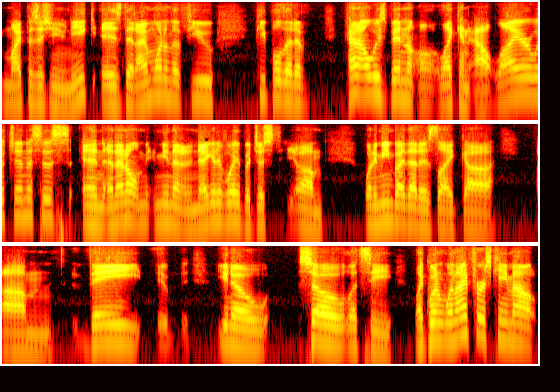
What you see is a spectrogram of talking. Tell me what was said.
my position unique is that I'm one of the few people that have kind of always been uh, like an outlier with Genesis, and and I don't mean that in a negative way, but just um, what I mean by that is like uh, um, they, you know, so let's see. Like when, when i first came out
